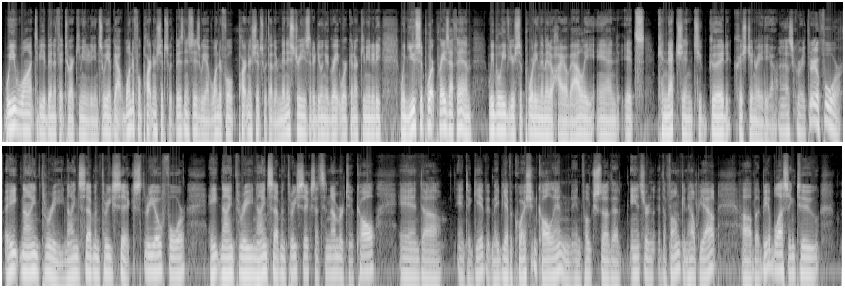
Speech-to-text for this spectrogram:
We want to be a benefit to our community, and so we have got wonderful partnerships with businesses. We have wonderful partnerships with other ministries that are doing a great work in our community. When you support Praise FM, we believe you're supporting the Mid Ohio Valley and its connection to good Christian radio. That's great. 304 893 9736. 304 893 9736. That's the number to call and uh, and to give. It maybe you have a question, call in, and, folks uh, that answer the phone can help you out. Uh, but be a blessing to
